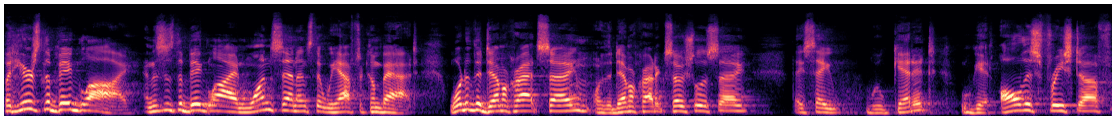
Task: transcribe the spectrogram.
But here's the big lie, and this is the big lie in one sentence that we have to combat. What do the Democrats say, or the Democratic Socialists say? They say, we'll get it, we'll get all this free stuff,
